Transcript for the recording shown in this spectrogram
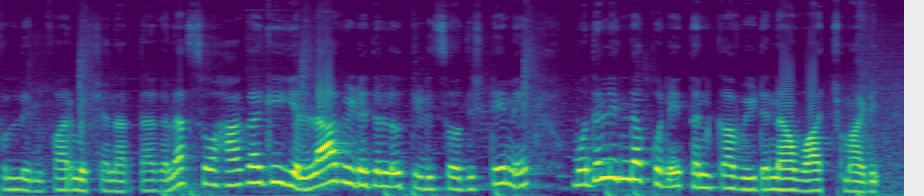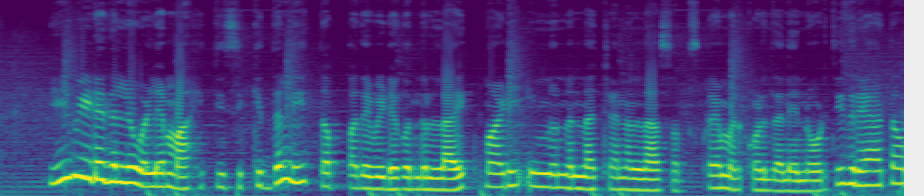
ಫುಲ್ ಇನ್ಫಾರ್ಮೇಷನ್ ಅರ್ಥ ಆಗಲ್ಲ. ಸೊ ಹಾಗಾಗಿ ಎಲ್ಲ ವಿಡಿಯೋದಲ್ಲೂ ತಿಳಿಸೋದಿಷ್ಟೇ ಮೊದಲಿಂದ ಕೊನೆ ತನಕ ವಿಡಿಯೋನ ವಾಚ್ ಮಾಡಿ. ಈ ವಿಡಿಯೋದಲ್ಲಿ ಒಳ್ಳೆ ಮಾಹಿತಿ ಸಿಕ್ಕಿದ್ದಲ್ಲಿ ತಪ್ಪದೆ ವಿಡಿಯೋಗೊಂದು ಲೈಕ್ ಮಾಡಿ. ಇನ್ನು ನನ್ನ ಚಾನಲ್ನ ಸಬ್ಸ್ಕ್ರೈಬ್ ಮಾಡ್ಕೊಳ್ದಾನೆ ನೋಡ್ತಿದ್ರೆ, ಅಥವಾ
